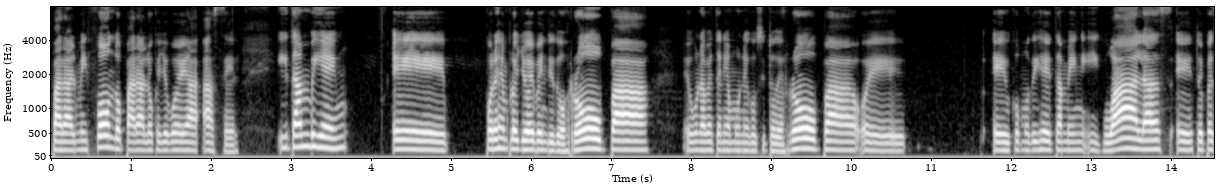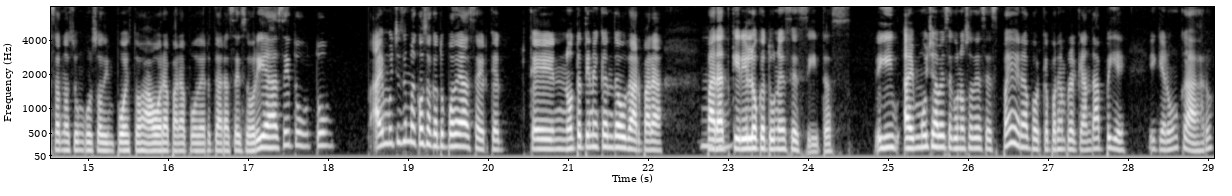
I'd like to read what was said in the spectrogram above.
para el- mi fondo, para lo que yo voy a, hacer. Y también, eh, por ejemplo, yo he vendido ropa, eh, una vez teníamos un negocito de ropa, eh, como dije también igualas, estoy pensando hacer un curso de impuestos ahora para poder dar asesorías, así tú, tú, hay muchísimas cosas que tú puedes hacer que, que no te tienes que endeudar para, para adquirir lo que tú necesitas. Y hay muchas veces que uno se desespera porque, por ejemplo, el que anda a pie y quiere un carro,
